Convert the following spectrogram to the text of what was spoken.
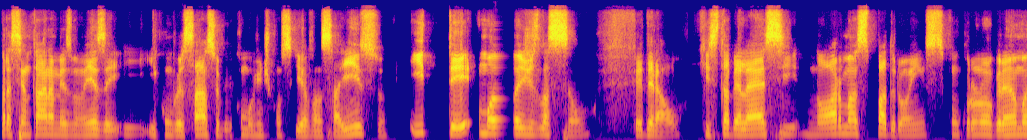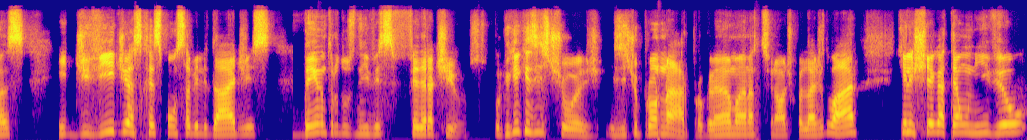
para sentar na mesma mesa e, e conversar sobre como a gente conseguir avançar isso e ter uma legislação federal que estabelece normas, padrões, com cronogramas e divide as responsabilidades dentro dos níveis federativos. Porque o que, que existe hoje? Existe o PRONAR, Programa Nacional de Qualidade do Ar, que ele chega até um nível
